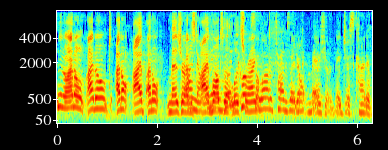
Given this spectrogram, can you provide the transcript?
You know, I don't, I don't, I don't, I, I don't measure. I just know. eyeball you know, till it looks cooks, right. A lot of times they don't measure. They just kind of.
